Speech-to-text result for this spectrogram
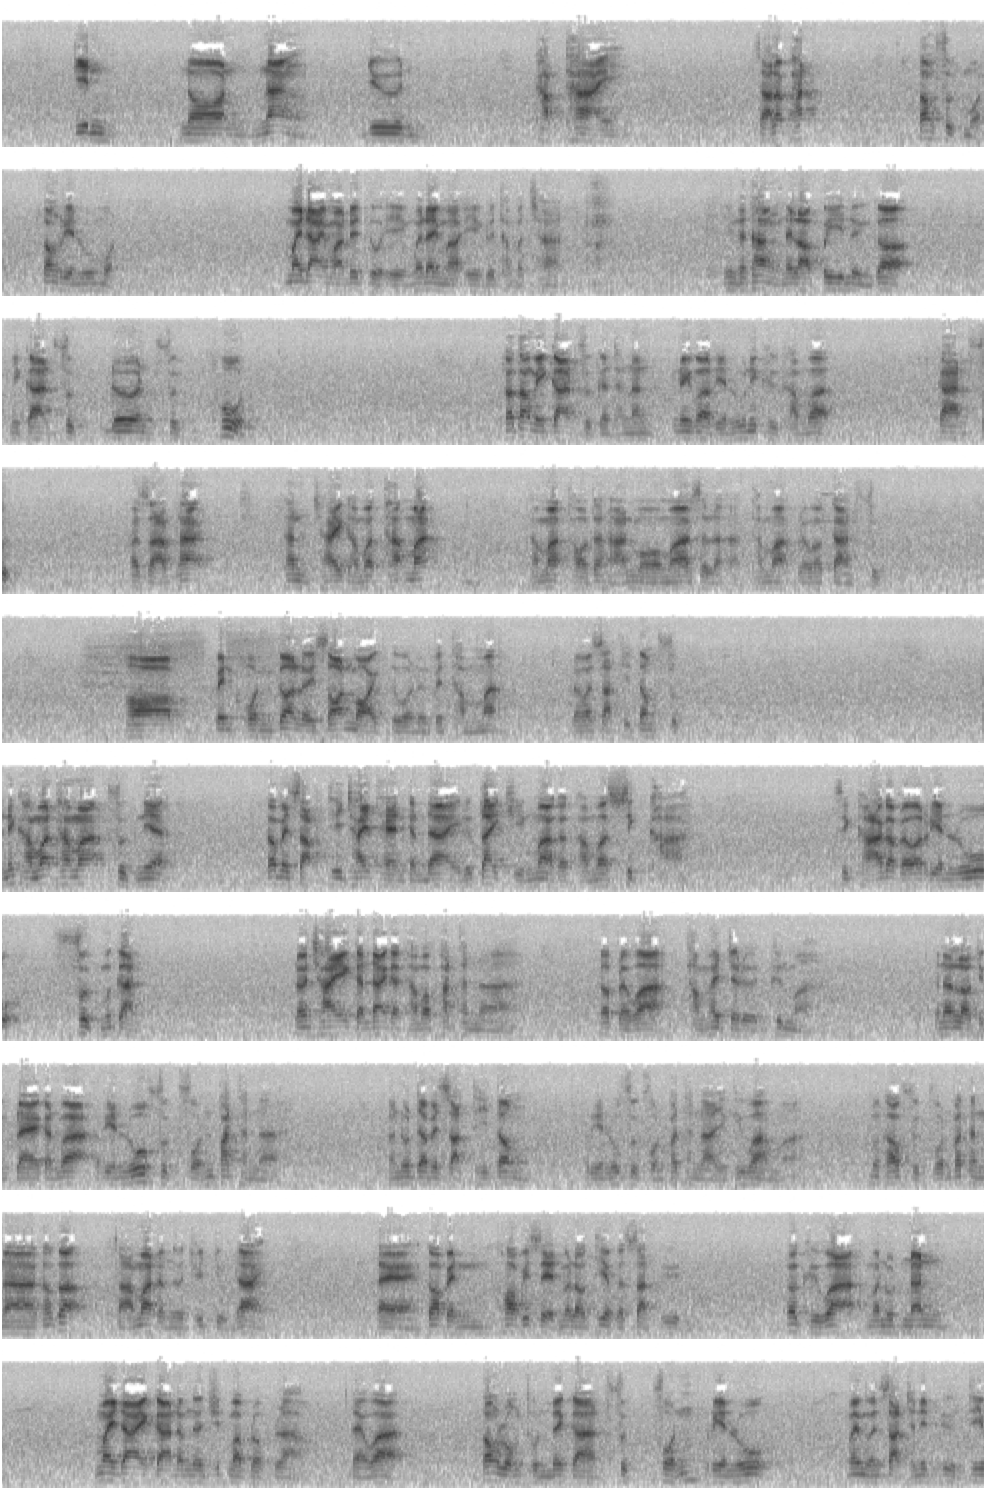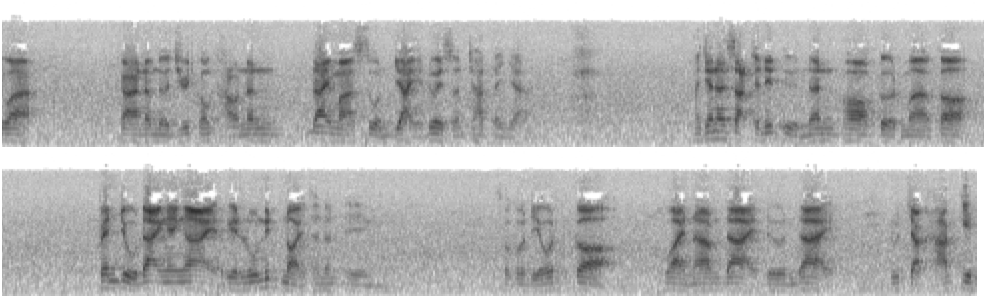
ๆ กินนอน นั่ง ยืน ขับถ่าย สารพัด ต้องฝึกหมด ต้องเรียนรู้หมด ไม่ได้มาด้วยตัวเอง ไม่ได้มาเองโดยธรรมชาติจนกระทั่งในราวปีหนึ่งก็มีการฝึกเดินฝึกพูด ก็ต้องมีการฝึกกันทั้งนั้นเรียกว่าเรียนรู้นี่คือคำว่า การฝึกภาษาพระท่านใช้คำว่าธรรมะธรรมะทอทหารมอมาสละธรรมะแปลว่าการฝึก พอเป็นคนก็เลยซ้อนมออีกตัวหนึ่งเป็นธรรมะแปลว่าสัตว์ที่ต้องฝึกอันนี้คำว่าธรรมะฝึกเนี่ย ก็เป็นศัพท์ที่ใช้แทนกันได้ หรือใกล้เคียงมากกับคำว่าสิกขา สิกขาก็แปลว่าเรียนรู้ฝึกเหมือนกัน แล้วใช้กันได้กับคำว่าพัฒนา ก็แปลว่าทำให้เจริญขึ้นมา เพราะนั้นเราจึงแปลกันว่า เรียนรู้ฝึกฝนพัฒนา มนุษย์จะเป็นสัตว์ที่ต้องเรียนรู้ฝึกฝนพัฒนาอย่างที่ว่ามา เมื่อเขาฝึกฝนพัฒนาเขาก็สามารถดำเนินชีวิตอยู่ได้ แต่ก็เป็นข้อพิเศษเมื่อเราเทียบกับสัตว์อื่น ก็คือว่ามนุษย์นั้นไม่ได้การดำเนินชีวิตมาเปล่าๆแต่ว่าต้องลงทุนด้วยการฝึกฝนเรียนรู้ ไม่เหมือนสัตว์ชนิดอื่นที่ว่าการดำเนินชีวิตของเขานั้นได้มาส่วนใหญ่ด้วยสัญชาตญาณเพราะฉะนั้นสัตว์ชนิดอื่นนั้นพอเกิดมาก็เป็นอยู่ได้ง่าย ๆ เรียนรู้นิดหน่อยเท่านั้นเองสกเดี๋ยวก็ว่ายน้ำได้เดินได้ รู้จักหากิน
